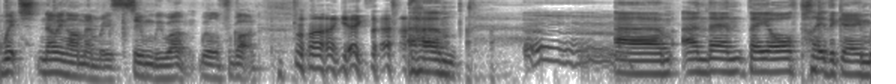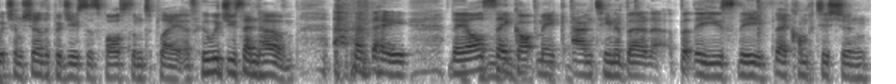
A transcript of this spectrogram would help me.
which knowing our memories, soon we won't. We'll have forgotten. yeah, exactly. Um, Um, and then they all play the game, which I'm sure the producers forced them to play, of who would you send home? And they they all say Gottmik and Tina Burner, but they use the their competition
